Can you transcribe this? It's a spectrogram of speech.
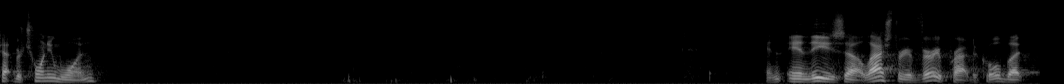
chapter 21. And, and these uh, last three are very practical, but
